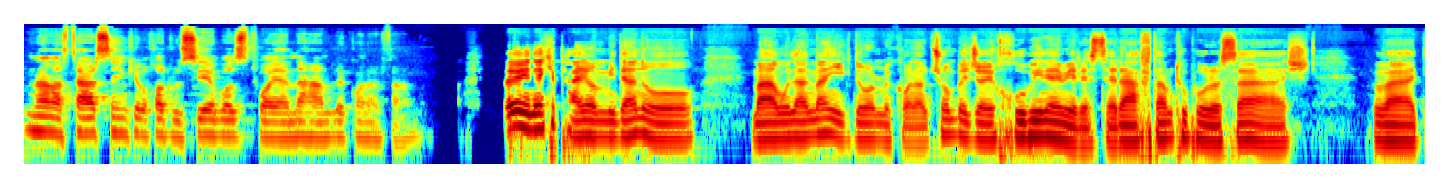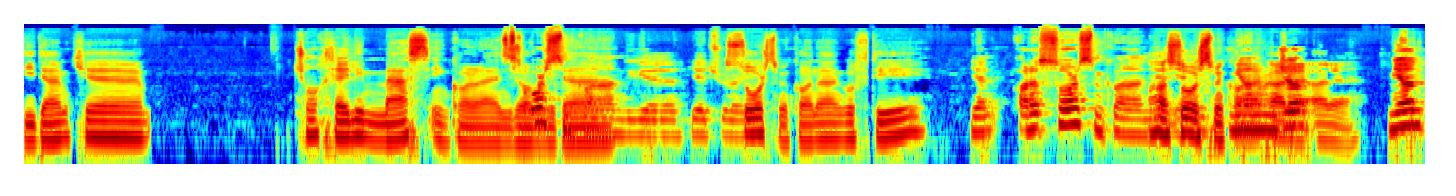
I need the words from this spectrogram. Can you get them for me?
اونم از ترس این که بخواد روسیه باز تو آینده حمله کنه فهم ببین اینا که پیام میدن و معمولا من ایگنور می‌کنم چون به جای خوبی نمی‌رسه. رفتم تو پروسش و دیدم که چون خیلی مس این کار رو انجام سورس میدن. می‌کنن دیگه یه سورس می‌کنن گفتی؟ یعنی آره سورس می‌کنن. آها یعنی سورس می‌کنن. میان اونجا آره, آره. میان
